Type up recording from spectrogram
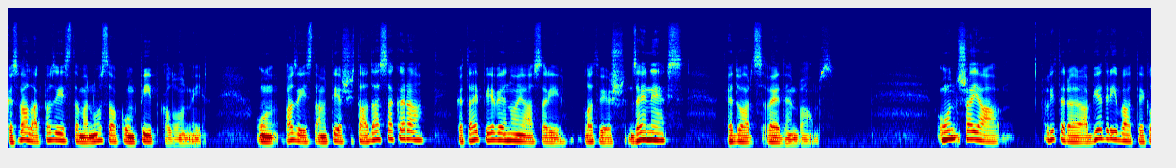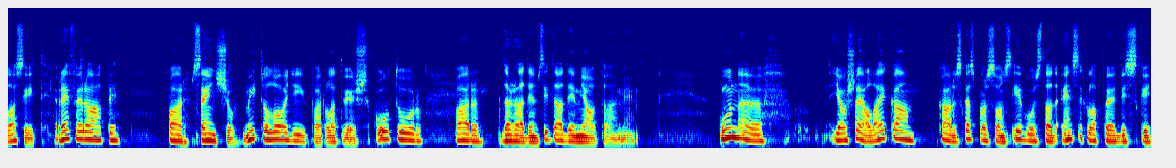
kas vēlāk pazīstama ar nosaukumu Pīpkolonija. Un pazīstama tieši tādā sakarā, ka tai pievienojās arī latviešu dzēnieks Edvards Veidenbaums. Un šajā literārā biedrībā tiek lasīti referāti par senču mitoloģiju, par latviešu kultūru, par dažādiem citādiem jautājumiem. Un uh, jau šajā laikā Kārlis Kasparsons iegūst tādu encyklopēdiski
